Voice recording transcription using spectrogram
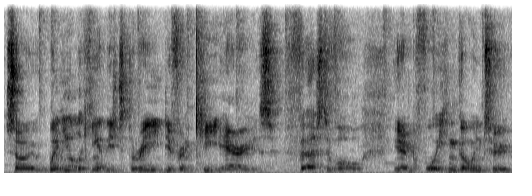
So when you're looking at these three different key areas, first of all, you know, before you can go into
